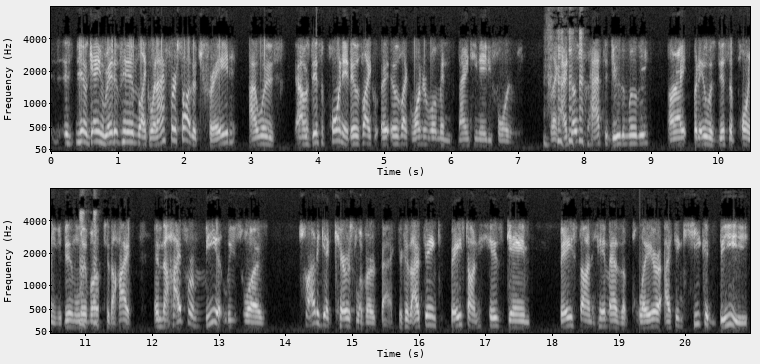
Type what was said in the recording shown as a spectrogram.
you know, getting rid of him. Like when I first saw the trade, I was I was disappointed. It was like it was like Wonder Woman 1984 to me. Like I know you had to do the movie, all right, but it was disappointing. It didn't live up to the hype. And the hype for me, at least, was try to get Caris LeVert back because I think based on his game, based on him as a player, I think he could be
